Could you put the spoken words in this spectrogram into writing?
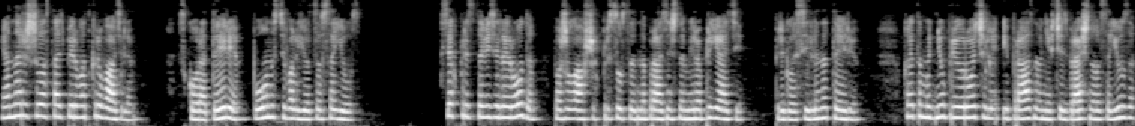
И она решила стать первооткрывателем. Скоро Терри полностью вольется в союз. Всех представителей рода, пожелавших присутствовать на праздничном мероприятии, пригласили на Террию. К этому дню приурочили и празднование в честь брачного союза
